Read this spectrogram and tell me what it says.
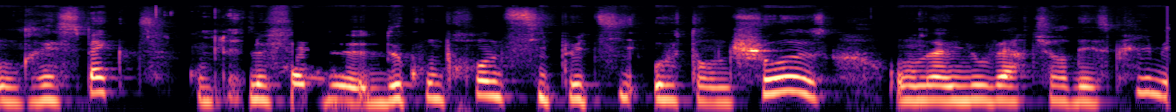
on respecte le fait de de comprendre si petit autant de choses. On a une ouverture d'esprit, mais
